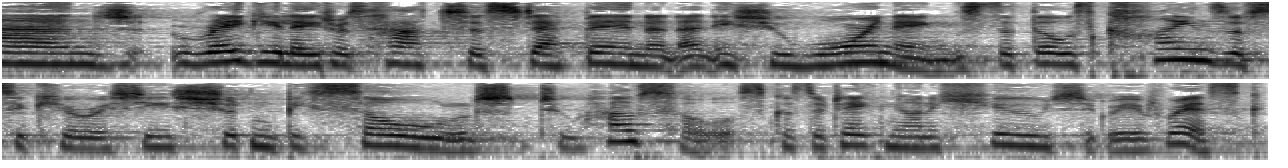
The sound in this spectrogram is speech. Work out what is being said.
And regulators had to step in and, and, issue warnings that those kinds of securities shouldn't be sold to households because they're taking on a huge degree of risk.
